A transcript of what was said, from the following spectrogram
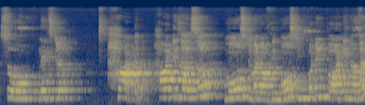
So next heart. Heart is also most one of the most important part in our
